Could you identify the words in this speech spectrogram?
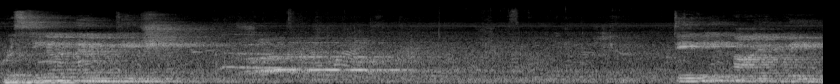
Christina M. Peach. Davey I. Lee.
